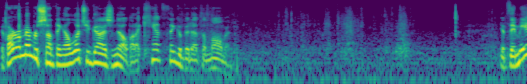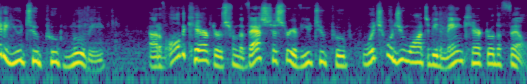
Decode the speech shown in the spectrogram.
If I remember something, I'll let you guys know, but I can't think of it at the moment. If they made a YouTube poop movie, out of all the characters from the vast history of YouTube poop, which would you want to be the main character of the film?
